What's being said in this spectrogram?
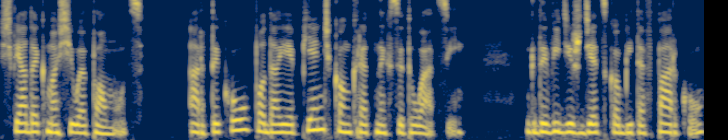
Świadek ma siłę pomóc. Artykuł podaje pięć konkretnych sytuacji. Gdy widzisz dziecko bite w parku,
